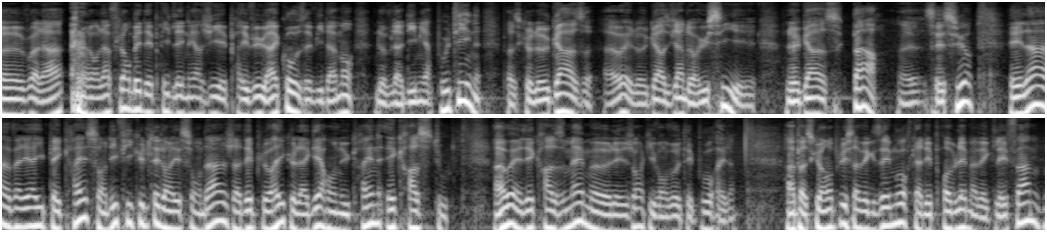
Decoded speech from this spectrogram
Euh, voilà. Alors la flambée des prix de l'énergie est prévue à cause évidemment de Vladimir Poutine, parce que le gaz, ah ouais, le gaz vient de Russie et le gaz part, c'est sûr. Et là, Valérie Pécresse, en difficulté dans les sondages, a déploré que la guerre en Ukraine écrase tout. Ah ouais, elle écrase même euh, les gens qui vont voter pour elle. Ah, parce qu'en plus, avec Zemmour qui a des problèmes avec les femmes,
